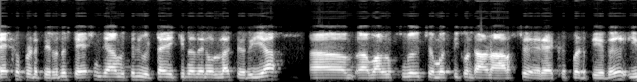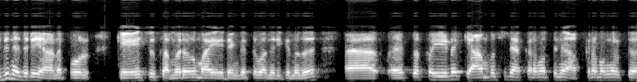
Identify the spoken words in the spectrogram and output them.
രേഖപ്പെടുത്തിയിരുന്നു. സ്റ്റേഷൻ ജാമ്യത്തിൽ വിട്ടയക്കുന്നതിനുള്ള ചെറിയ വകുപ്പുകൾ ചുമത്തിക്കൊണ്ടാണ് അറസ്റ്റ് രേഖപ്പെടുത്തിയത്. ഇതിനെതിരെയാണ് ഇപ്പോൾ കേസ് സമരവുമായി രംഗത്ത് വന്നിരിക്കുന്നത്. എസ് എഫ് ഐയുടെ ക്യാമ്പസിലെ അക്രമത്തിന് അക്രമങ്ങൾക്ക്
